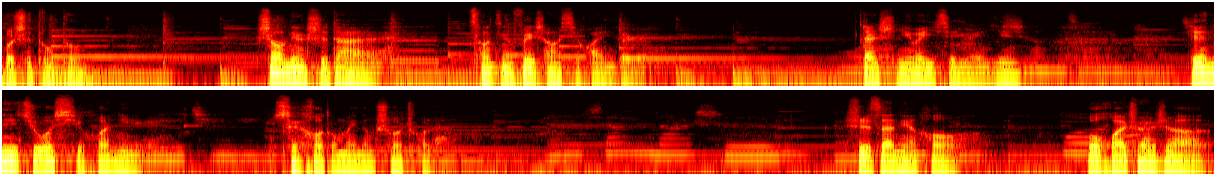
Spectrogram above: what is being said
我是东东。少年时代，曾经非常喜欢一个人，但是因为一些原因，连那句“我喜欢你”最后都没能说出来。十三年后，我怀揣着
